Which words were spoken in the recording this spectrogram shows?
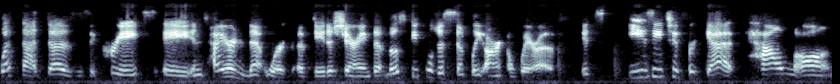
What that does is it creates an entire network of data sharing that most people just simply aren't aware of. It's easy to forget how long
